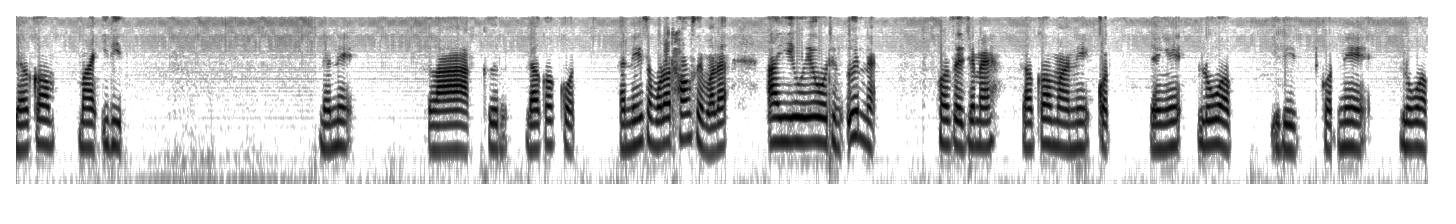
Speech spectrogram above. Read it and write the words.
แล้วก็มา edit แล้วเนี่ยลากขึ้นแล้วก็กด อันนี้สมมติเราท่องเสร็จหมดแล้ว i u e o ถึงอึ้นน่ะ พอเสร็จใช่ไหม แล้วก็มานี่กดอย่างงี้รวบ edit กดนี่รวบ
